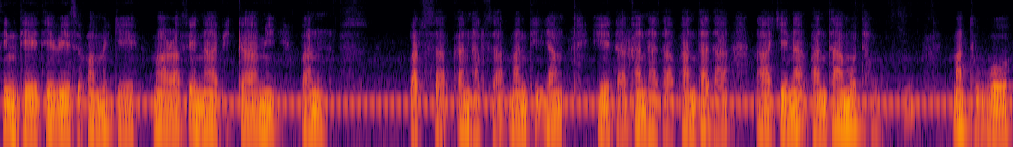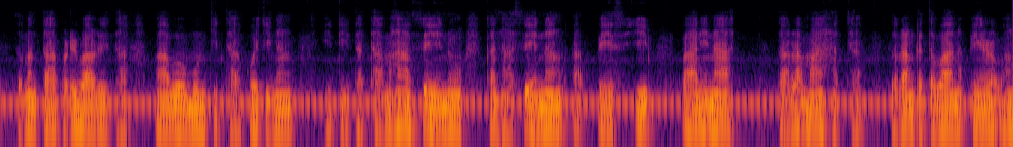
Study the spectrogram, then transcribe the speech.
สินเทเทเวสพัมมเก มารเสนาภิกามิปันปัสสะคันหัสสะมันทิยัง เอตะคันหตาพันธะถาอาเกนะพันธามุตถมัตถุโวสมันตาปริวาริตามาโวมุนจิตถาโคจินังอิติตัตถามหาเสโน กันหาเสนังอเปสิปานินา ตาระมาหัจฉะสรังกตวานะเพระวัง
